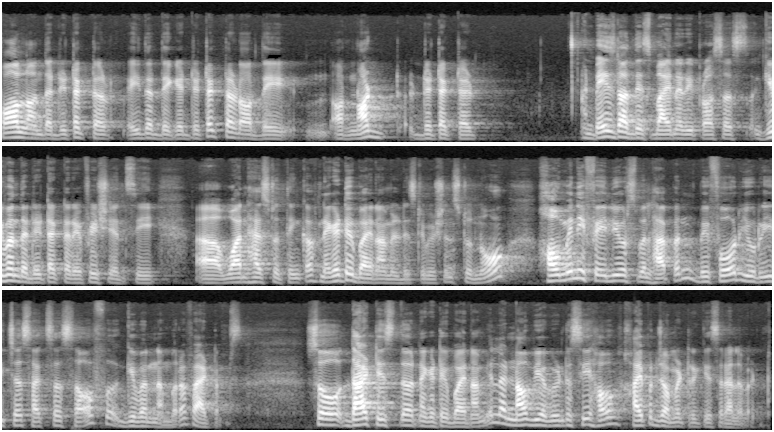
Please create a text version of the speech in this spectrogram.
fall on the detector either they get detected or they are not detected and based on this binary process given the detector efficiency uh, one has to think of negative binomial distributions to know how many failures will happen before you reach a success of a given number of atoms. So, that is the negative binomial and now we are going to see how hypergeometric is relevant.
